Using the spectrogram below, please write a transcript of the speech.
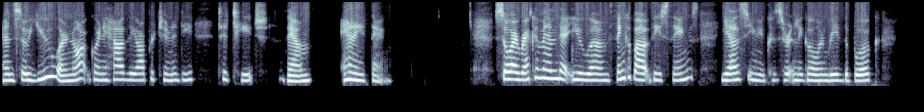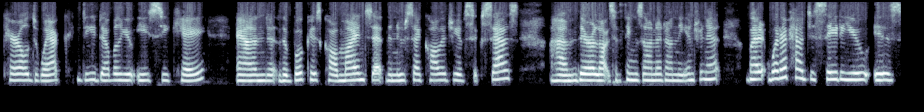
And so you are not going to have the opportunity to teach them anything. So I recommend that you um, think about these things. Yes, you could certainly go and read the book, Carol Dweck, D W E C K. And the book is called Mindset The New Psychology of Success. Um, there are lots of things on it on the internet. But what I've had to say to you is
